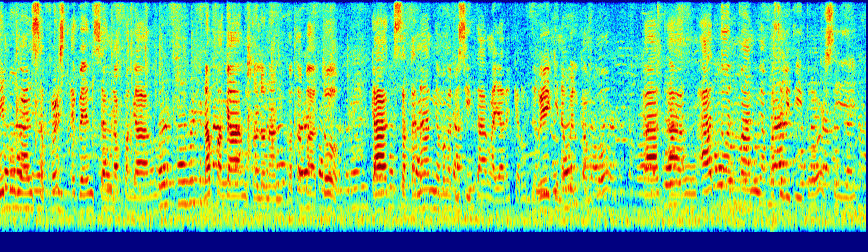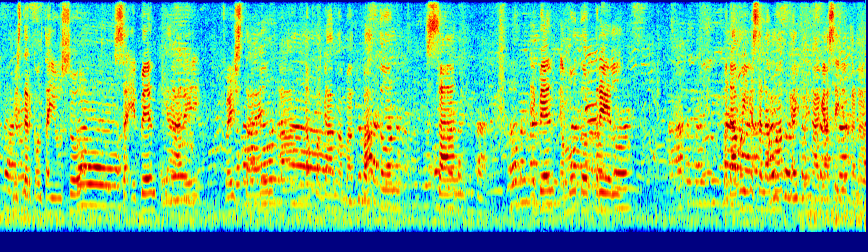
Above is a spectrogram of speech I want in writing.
Limbungan sa first event sa Napagang Napagang Tolonan Cotabato kag sa tanan nga mga bisita nga yari karon diri gina-welcome ko kag ang aton man nga facilitator si Mr. Contayuso sa event nga ari first time ang napagang magbaton sa event nga motor trail Madamoy nga salamat kay mga nga sa inyo tanan.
